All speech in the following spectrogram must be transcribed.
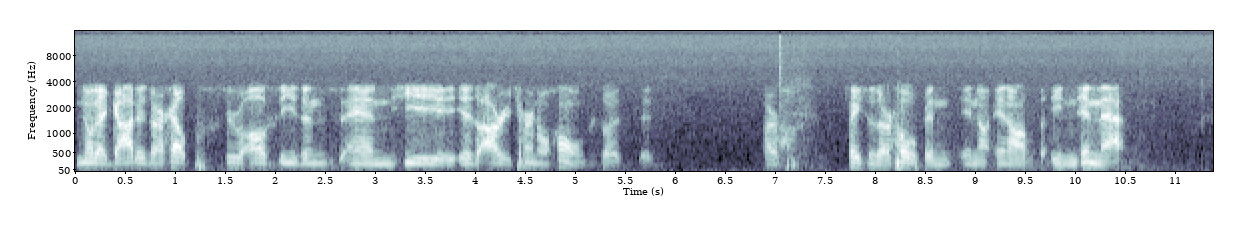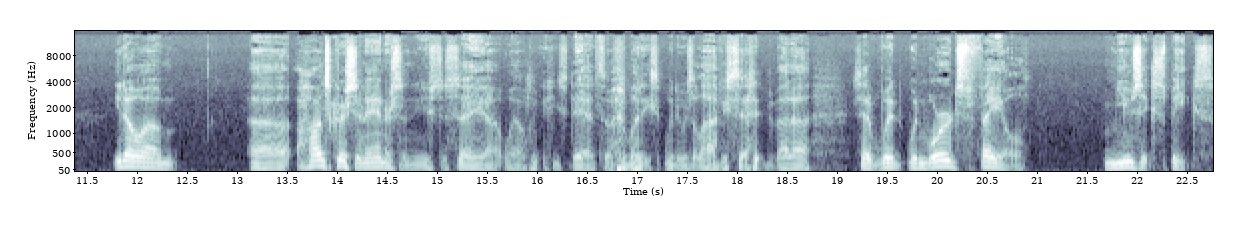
know that God is our help through all seasons, and He is our eternal home. So it's, it's our places our hope in in in all in, in that. You know, um, uh, Hans Christian Andersen used to say, uh, well, he's dead, so when he when he was alive, he said it, but uh, said when when words fail, music speaks.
